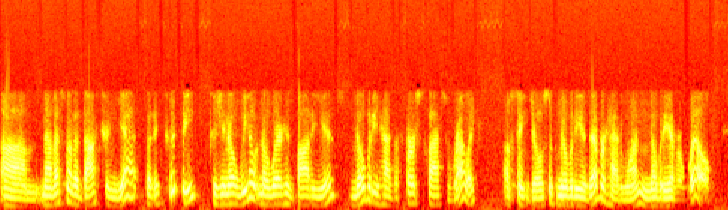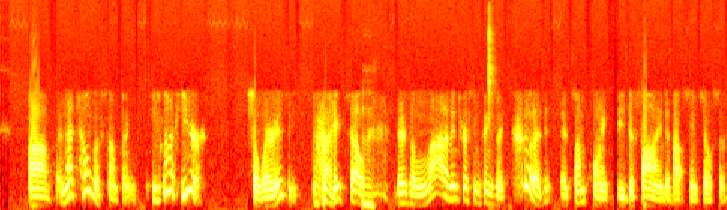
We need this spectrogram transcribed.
Um, now, that's not a doctrine yet, but it could be because, you know, we don't know where his body is. Nobody has a first class relic of St. Joseph. Nobody has ever had one, nobody ever will. Um, and that tells us something. He's not here. So where is he? Right? So mm. there's a lot of interesting things that could, at some point, be defined about St. Joseph.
